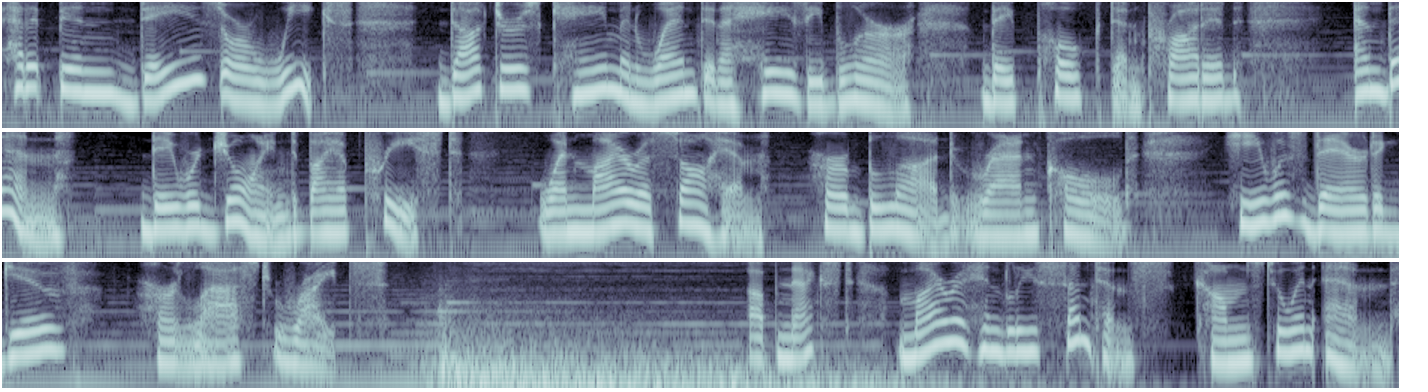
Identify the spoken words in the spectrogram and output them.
Had it been days or weeks? Doctors came and went in a hazy blur. They poked and prodded. And then they were joined by a priest. When Myra saw him, her blood ran cold. He was there to give her last rites. Up next, Myra Hindley's sentence comes to an end.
